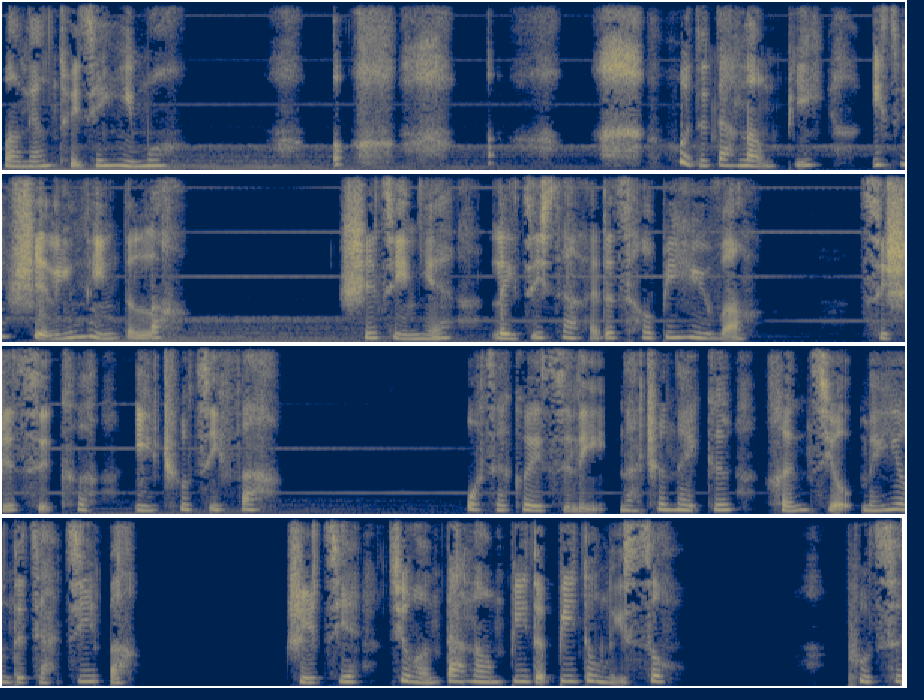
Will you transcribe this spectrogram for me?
往两腿间一摸，哦，我的大浪逼已经水灵灵的了，十几年累积下来的操逼欲望，此时此刻一触即发。我在柜子里拿出那根很久没用的假鸡巴，直接就往大浪逼的逼洞里送。噗呲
